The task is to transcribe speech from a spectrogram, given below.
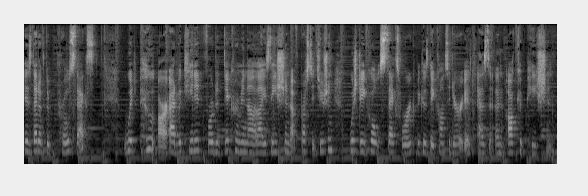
is that of the pro-sex, which who are advocated for the decriminalization of prostitution, which they call sex work because they consider it as an occupation.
